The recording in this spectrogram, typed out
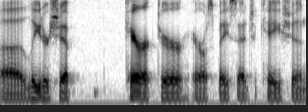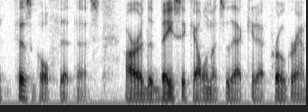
uh, leadership, character, aerospace education, physical fitness are the basic elements of that cadet program.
